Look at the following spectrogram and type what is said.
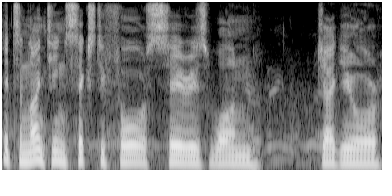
It's a 1964 Series 1 Jaguar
